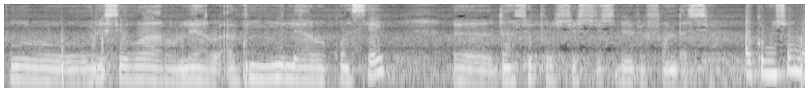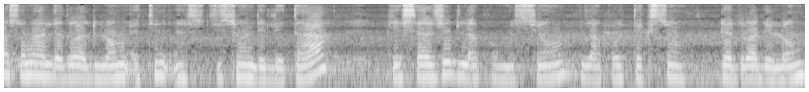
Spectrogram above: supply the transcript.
pour recevoir leur avis, leurs conseils euh, dans ce processus de refondation. La Commission nationale des droits de l'homme est une institution de l'État qui est chargée de la promotion, de la protection des droits de l'homme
